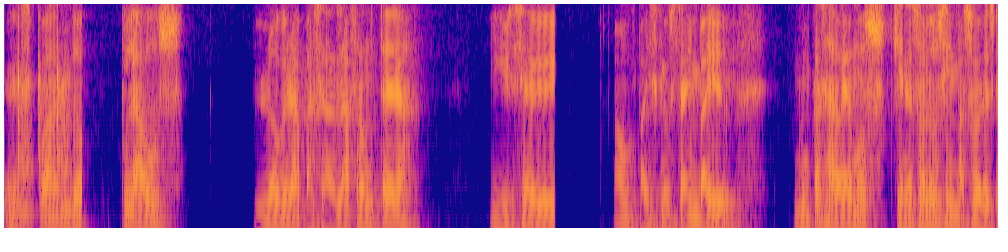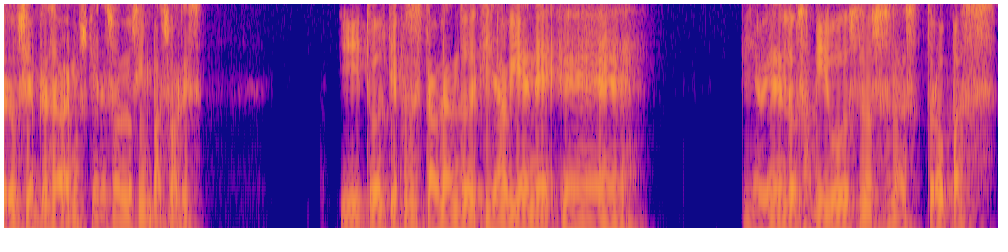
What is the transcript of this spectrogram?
Es cuando Klaus logra pasar la frontera e irse a vivir a un país que no está invadido. Nunca sabemos quiénes son los invasores, pero siempre sabemos quiénes son los invasores y todo el tiempo se está hablando de que ya viene, eh, que ya vienen los amigos, las tropas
